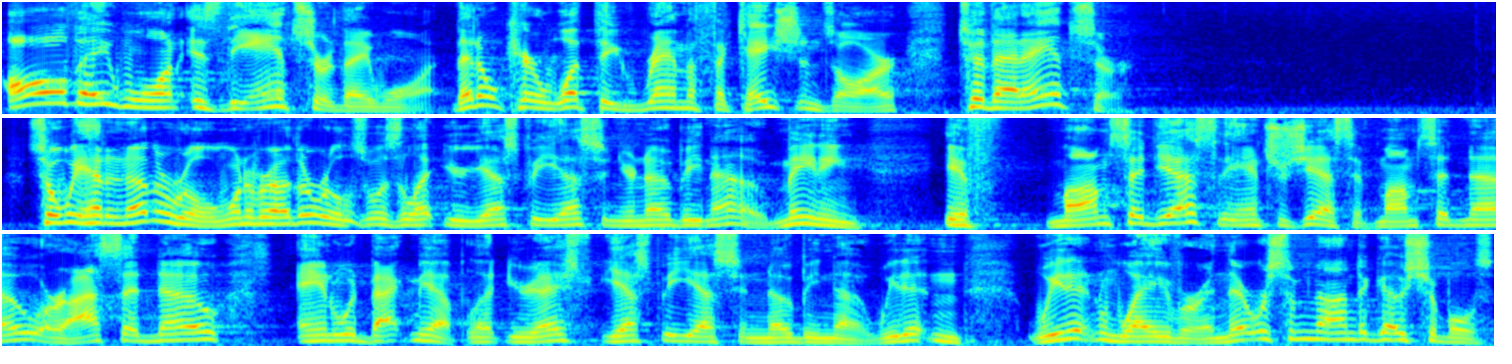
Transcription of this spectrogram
all they want is the answer they want they don't care what the ramifications are to that answer so we had another rule. One of our other rules was let your yes be yes and your no be no. Meaning if mom said yes the answer is yes. If mom said no or i said no and would back me up. Let your yes, yes be yes and no be no. We didn't we didn't waver and there were some non-negotiables.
